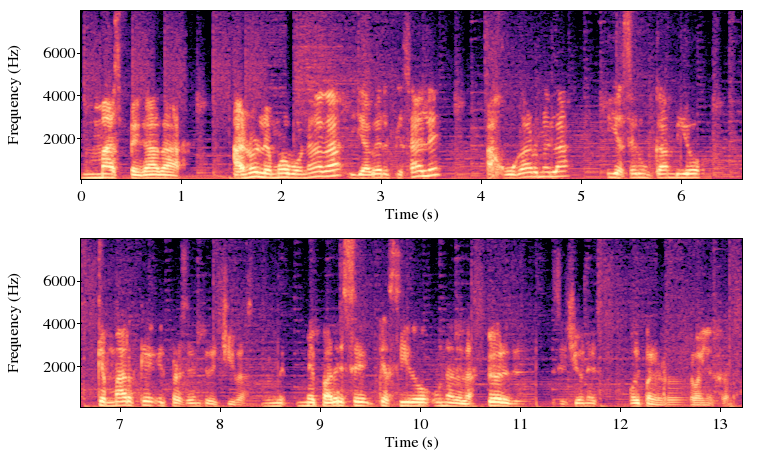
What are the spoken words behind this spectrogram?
más pegada a no le muevo nada y a ver qué sale, a jugármela y hacer un cambio que marque el presidente de Chivas. Me, parece que ha sido una de las peores decisiones hoy para el rebaño sagrado.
